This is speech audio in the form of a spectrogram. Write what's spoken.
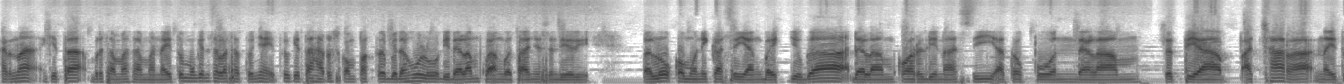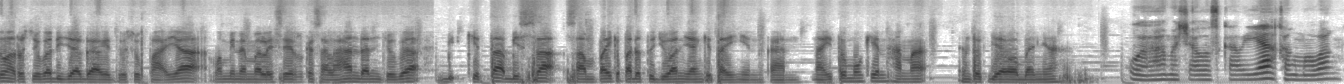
karena kita bersama-sama. Nah, itu mungkin salah satunya itu kita harus kompak terlebih dahulu di dalam keanggotanya sendiri. Lalu komunikasi yang baik juga dalam koordinasi ataupun dalam setiap acara. Nah, itu harus juga dijaga gitu supaya meminimalisir kesalahan dan juga bi kita bisa sampai kepada tujuan yang kita inginkan. Nah, itu mungkin Hana untuk jawabannya. Wah, Masya Allah sekali ya Kang Mawang.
